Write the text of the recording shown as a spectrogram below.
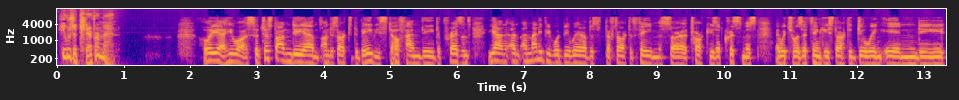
He was a clever man. Oh yeah, he was. So just on the um, on the sort of the baby stuff and the the presents, yeah, and, and many people would be aware of the, the sort of famous uh, turkeys at Christmas, uh, which was a thing he started doing in the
